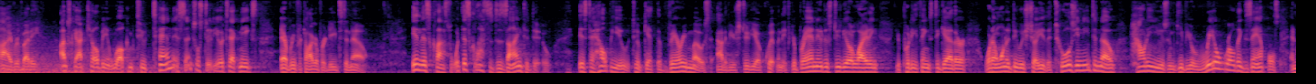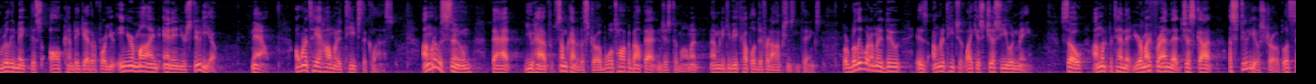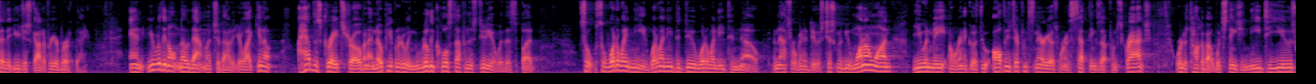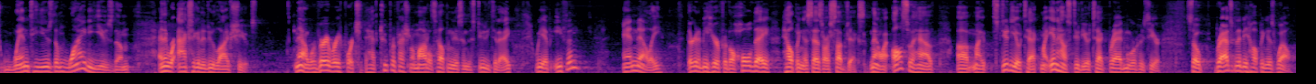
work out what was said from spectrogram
Hi, everybody. I'm Scott Kelby, and welcome to 10 Essential Studio Techniques Every Photographer Needs to Know. In this class, what this class is designed to do is to help you to get the very most out of your studio equipment. If you're brand new to studio lighting, you're putting things together, what I want to do is show you the tools you need to know, how to use them, give you real world examples, and really make this all come together for you in your mind and in your studio. Now, I want to tell you how I'm going to teach the class. I'm going to assume that you have some kind of a strobe. We'll talk about that in just a moment. I'm going to give you a couple of different options and things. But really what I'm going to do is I'm going to teach it like it's just you and me. So I'm going to pretend that you're my friend that just got a studio strobe. Let's say that you just got it for your birthday. And you really don't know that much about it. You're like, you know, I have this great strobe and I know people are doing really cool stuff in the studio with this, but so, so what do I need? What do I need to do? What do I need to know? And that's what we're going to do. It's just going to be one-on-one, you and me, and we're going to go through all these different scenarios. We're going to set things up from scratch. We're going to talk about which things you need to use, when to use them, why to use them, and then we're actually going to do live shoots. Now, we're very, very fortunate to have two professional models helping us in the studio today. We have Ethan and Nellie. They're going to be here for the whole day helping us as our subjects. Now, I also have uh, my studio tech, my in-house studio tech, Brad Moore, who's here. So Brad's going to be helping as well.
